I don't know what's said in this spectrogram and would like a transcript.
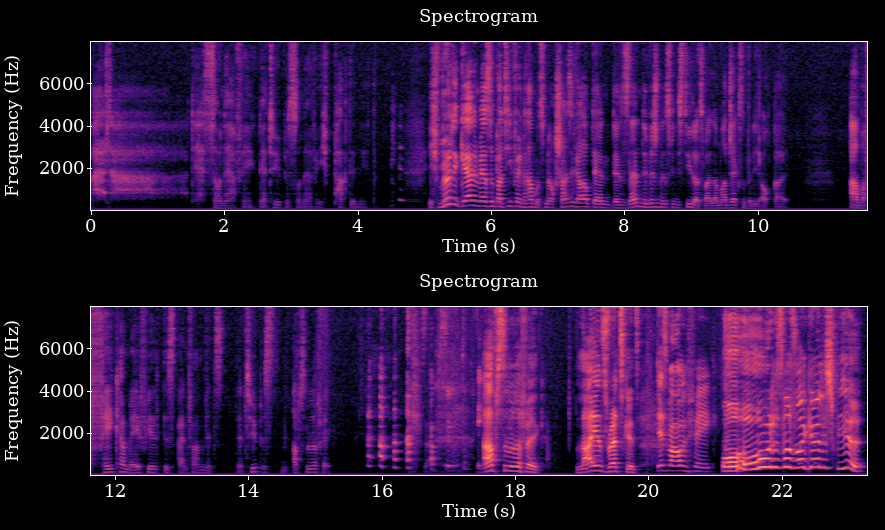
Alter, der ist so nervig. Der Typ ist so nervig. Ich pack den nicht. Ich würde gerne mehr Sympathie für ihn haben. ist mir auch scheißegal, ob der in derselben Division ist wie die Steelers, weil Lamar Jackson finde ich auch geil. Aber Faker Mayfield ist einfach ein Witz. Der Typ ist ein absoluter Fake. Absoluter Fake. Absoluter Fake. Lions Redskins. Das war auch ein Fake. Oh, das war so ein geiles Spiel.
